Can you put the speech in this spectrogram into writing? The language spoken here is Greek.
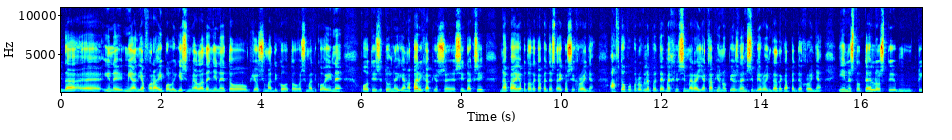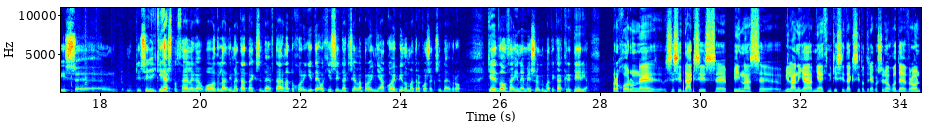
ε, είναι μια διαφορά υπολογίσιμη αλλά δεν είναι το πιο σημαντικό. Το σημαντικό είναι ότι ζητούν για να πάρει κάποιος ε, σύνταξη να πάει από τα 15 στα 20 χρόνια. Αυτό που προβλέπεται μέχρι σήμερα για κάποιον ο οποίος δεν συμπληρώνει τα 15 χρόνια είναι στο τέλος της, της ηλικίας του θα έλεγα εγώ, δηλαδή μετά τα 67 να του χορηγείται όχι σύνταξη αλλά προηνιακό επίδομα 360 ευρώ. Και εδώ θα είναι με εισοδηματικά κριτήρια προχωρούν σε συντάξεις πείνας, μιλάνε για μια εθνική σύνταξη των 380 ευρώ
